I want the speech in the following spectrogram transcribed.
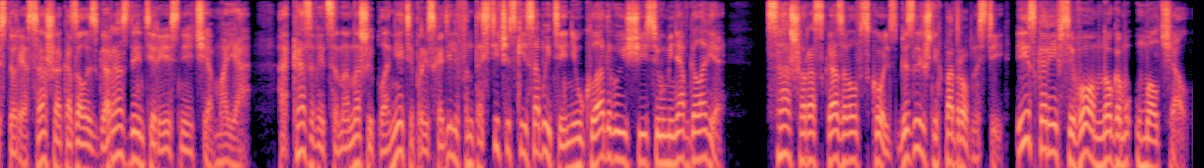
История Саши оказалась гораздо интереснее, чем моя. Оказывается, на нашей планете происходили фантастические события, не укладывающиеся у меня в голове. Саша рассказывал вскользь, без лишних подробностей, и, скорее всего, о многом умолчал.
